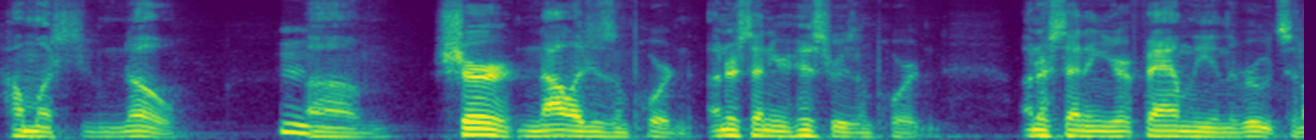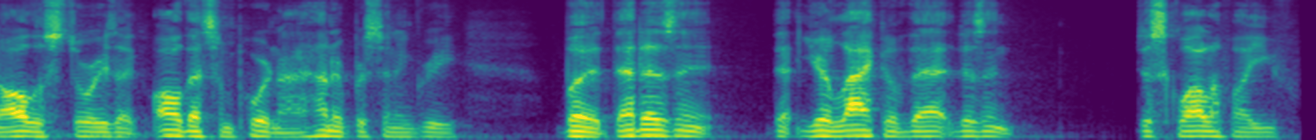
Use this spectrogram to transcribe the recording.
how much you know. Hmm. Um, sure, knowledge is important. Understanding your history is important. Understanding your family and the roots and all the stories, like all that's important. I 100% agree. But that doesn't that your lack of that doesn't disqualify you from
